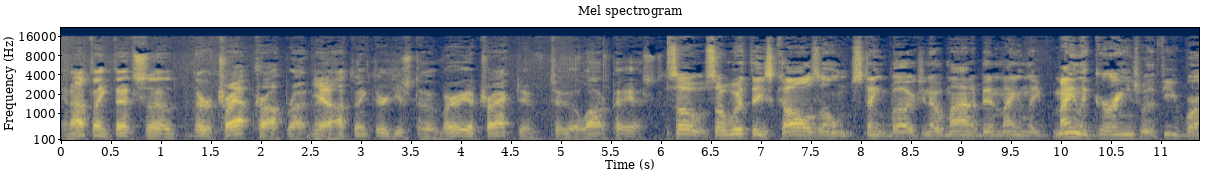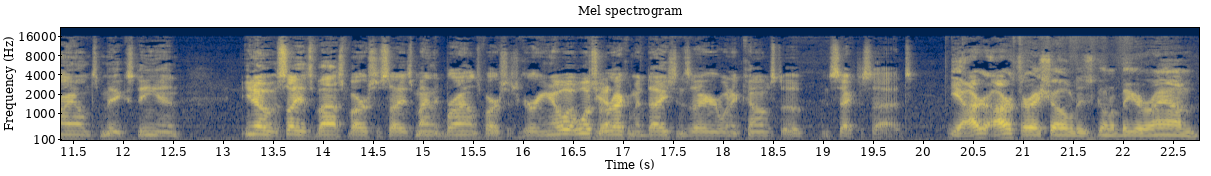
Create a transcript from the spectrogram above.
and I think that's uh, they're a trap crop right now. Yeah. I think they're just uh, very attractive to a lot of pests. So, so with these calls on stink bugs, you know, mine have been mainly mainly greens with a few browns mixed in. You know, say it's vice versa. Say it's mainly browns versus green. You know, what- what's Yeah. recommendations there when it comes to insecticides? Yeah, our our threshold is going to be around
